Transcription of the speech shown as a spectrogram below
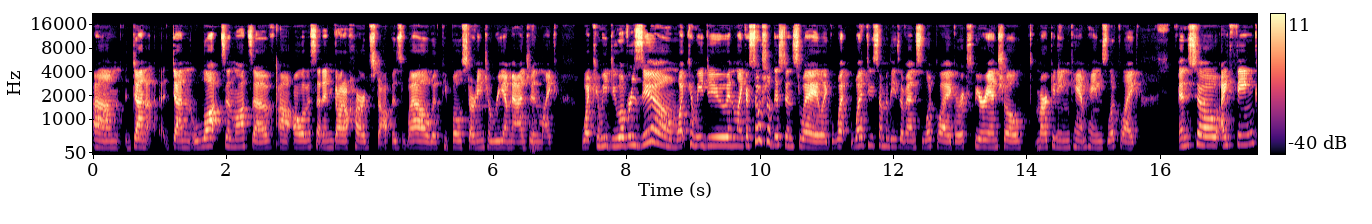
um, done done lots and lots of, uh, all of a sudden got a hard stop as well, with people starting to reimagine like what can we do over Zoom? What can we do in like a social distance way? Like what what do some of these events look like or experiential marketing campaigns look like? And so I think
